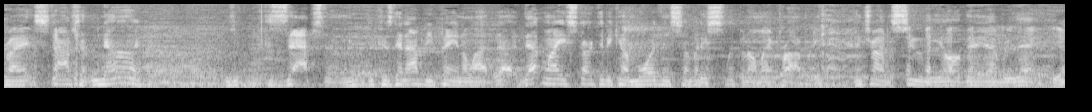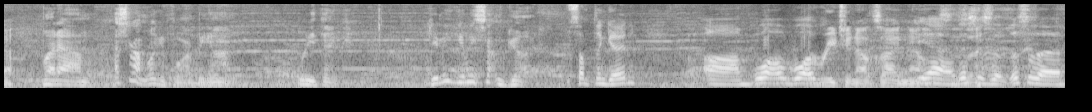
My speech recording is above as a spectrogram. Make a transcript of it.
right? Stops it. Now, zaps them because then I'd be paying a lot. That, that might start to become more than somebody slipping on my property and trying to sue me all day, every day. Yeah. But um, that's what I'm looking for. Beyond. What do you think? Give me, give me something good. Something good. Um, well, well, We're reaching outside now. Yeah, this is a this is a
